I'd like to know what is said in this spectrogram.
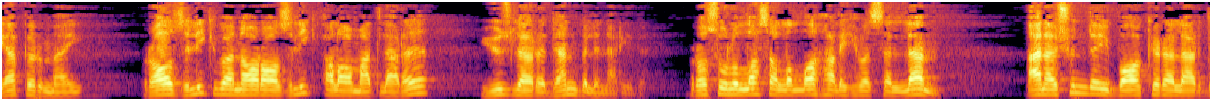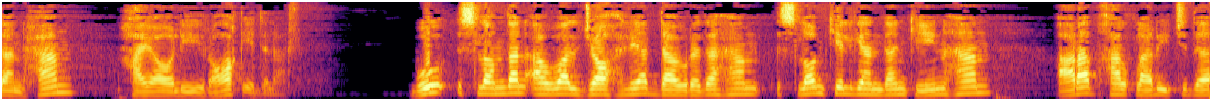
gapirmay rozilik va norozilik alomatlari yuzlaridan bilinar edi. Rasululloh sollallohu alayhi vasallam ana shunday bokiralardan ham hayoliroq edilar. Bu islomdan avval johiliyat davrida ham islom kelgandan keyin ham arab xalqlari ichida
